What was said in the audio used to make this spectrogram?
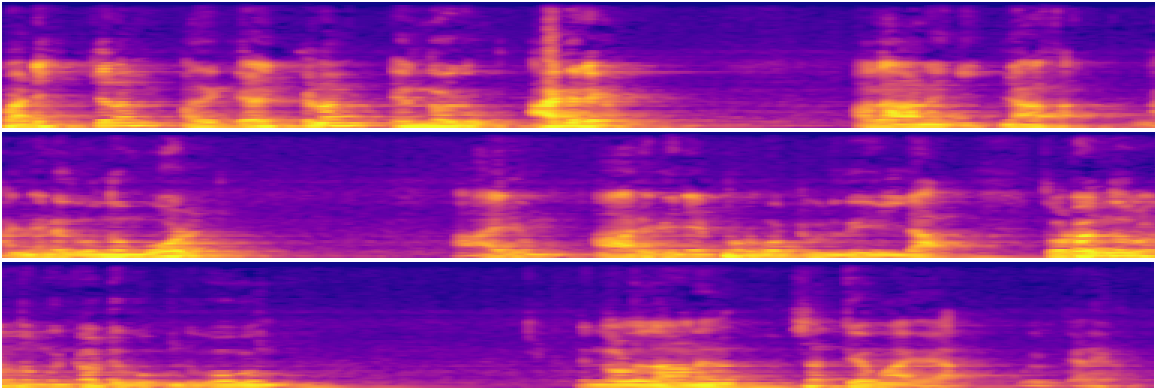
പഠിക്കണം അത് കേൾക്കണം എന്നൊരു ആഗ്രഹം. അതാണ് ജിജ്ഞാസ. അങ്ങനെ തോന്നുമ്പോൾ ആരും ആ അറിവിനെ പുറകോട്ട് വിടുകയില്ല തുടർന്ന് തുടർന്ന് മുന്നോട്ട് കൊണ്ടുപോകും എന്നുള്ളതാണ് സത്യമായ ഒരു ഘടകം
